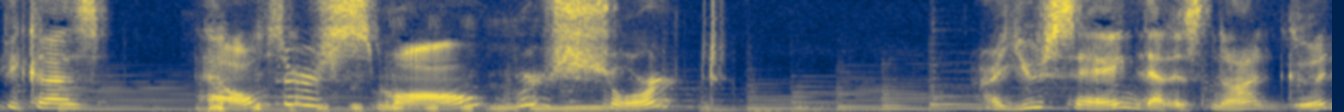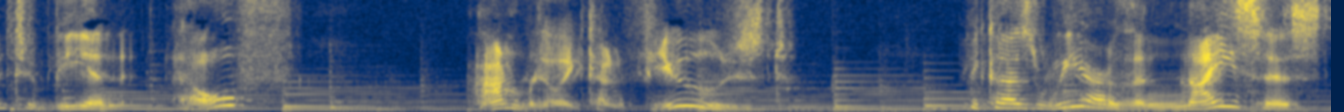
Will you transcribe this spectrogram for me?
Because elves are small or short? Are you saying that it's not good to be an elf? I'm really confused. Because we are the nicest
